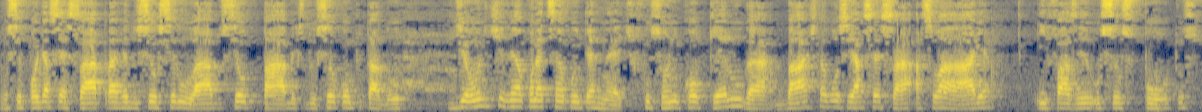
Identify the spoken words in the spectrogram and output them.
Você pode acessar através do seu celular, do seu tablet, do seu computador, de onde tiver a conexão com a internet. Funciona em qualquer lugar. Basta você acessar a sua área e fazer os seus pontos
